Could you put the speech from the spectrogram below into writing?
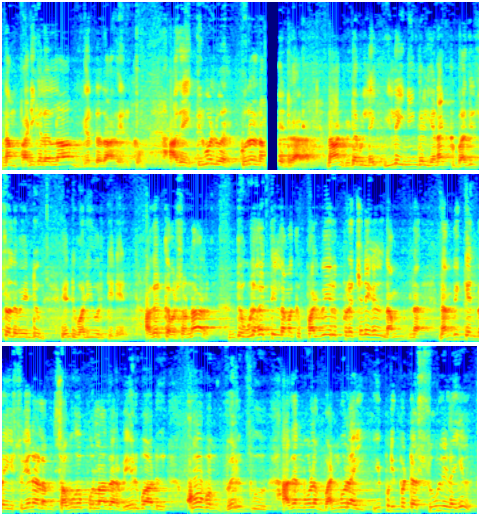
நம் பணிகளெல்லாம் உயர்ந்ததாக இருக்கும். அதை திருவள்ளுவர் குரல் நம் என்றார். நான் விடவில்லை. இல்லை நீங்கள் எனக்கு பதில் சொல்ல வேண்டும் என்று வலியுறுத்தினேன். அதற்கு அவர் சொன்னார் இந்த உலகத்தில் நமக்கு பல்வேறு பிரச்சனைகள் நம் ந- நம்பிக்கையின்மை சுயநலம் சமூக பொருளாதார வேறுபாடு கோபம் வெறுப்பு அதன் மூலம் வன்முறை இப்படிப்பட்ட சூழ்நிலையில்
